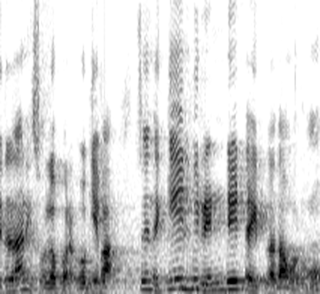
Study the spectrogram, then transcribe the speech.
இதை தான் நீ சொல்ல போற. ஓகேவா ஸோ இந்த கேள்வி ரெண்டே டைப்ல தான் வரும்.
